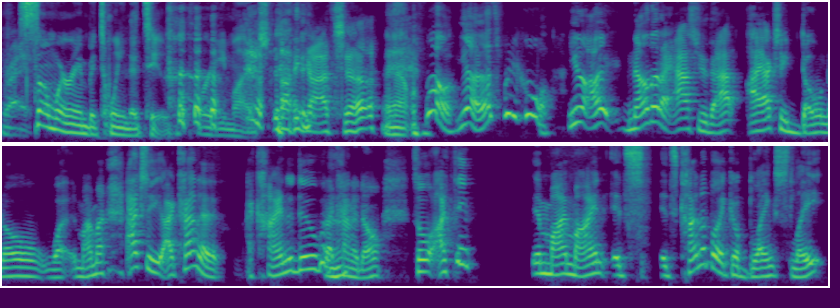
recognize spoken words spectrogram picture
right. somewhere in between the two pretty much I gotcha. yeah Well, yeah, that's pretty cool. You know, I now that I asked you that, I actually don't know what in my mind. Actually, I kind of, I kind of do, but Mhm. I kind of don't. So I think in my mind, it's it's kind of like a blank slate,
